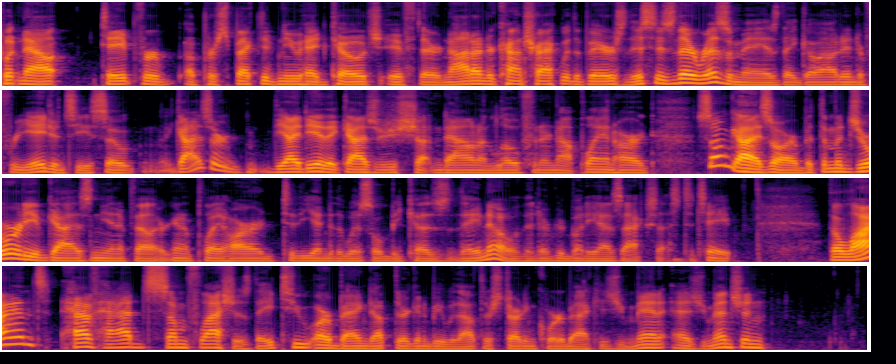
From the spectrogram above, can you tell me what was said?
putting out tape for a prospective new head coach. If they're not under contract with the Bears, this is their resume as they go out into free agency. So guys are the idea that guys are just shutting down and loafing and not playing hard. Some guys are, but the majority of guys in the NFL are going to play hard to the end of the whistle because they know that everybody has access to tape. The Lions have had some flashes. They too are banged up. They're going to be without their starting quarterback, as you man- as you mentioned.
